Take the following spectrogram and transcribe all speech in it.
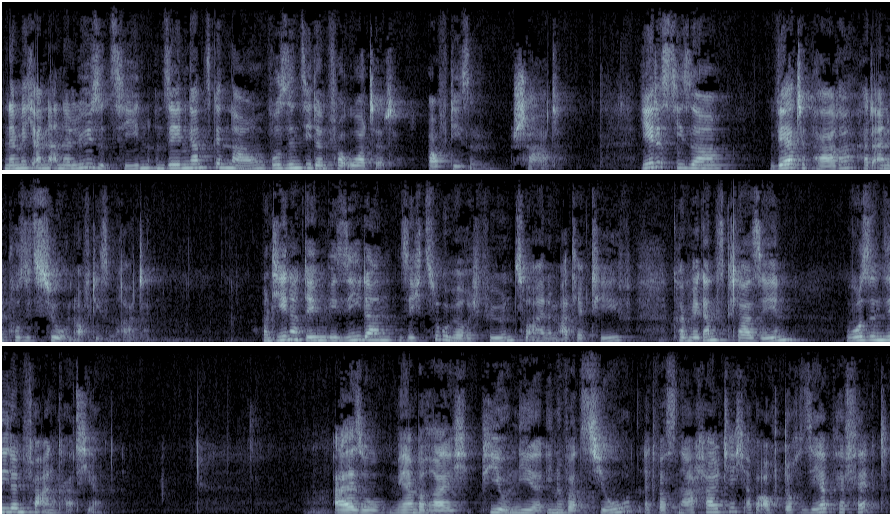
nämlich eine Analyse ziehen und sehen ganz genau, wo sind sie denn verortet auf diesem Chart. Jedes dieser Wertepaare hat eine Position auf diesem Rad. Und je nachdem, wie Sie dann sich zugehörig fühlen zu einem Adjektiv, können wir ganz klar sehen, wo sind Sie denn verankert hier. Also mehr im Bereich Pionier, Innovation, etwas nachhaltig, aber auch doch sehr perfekt.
